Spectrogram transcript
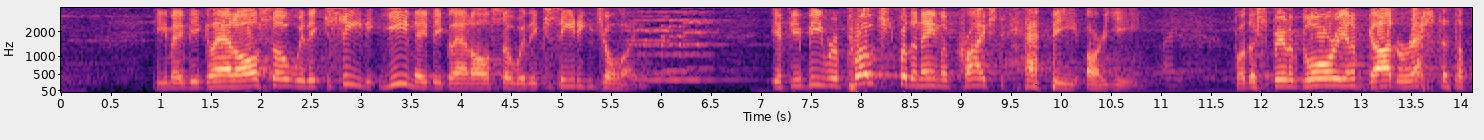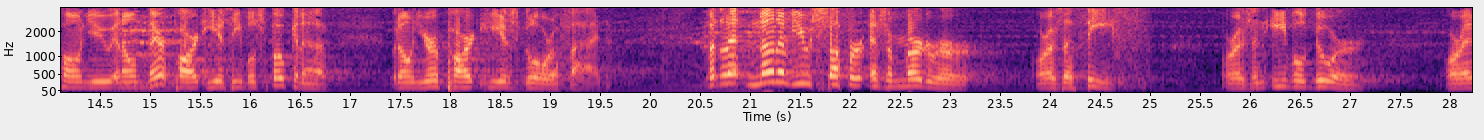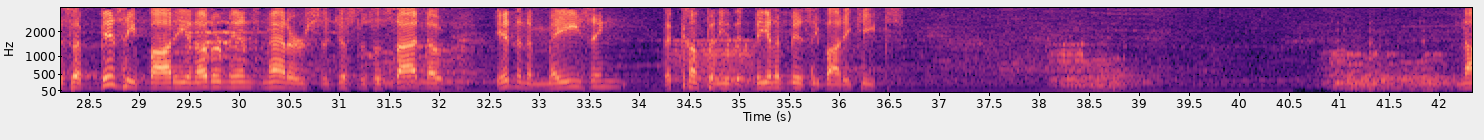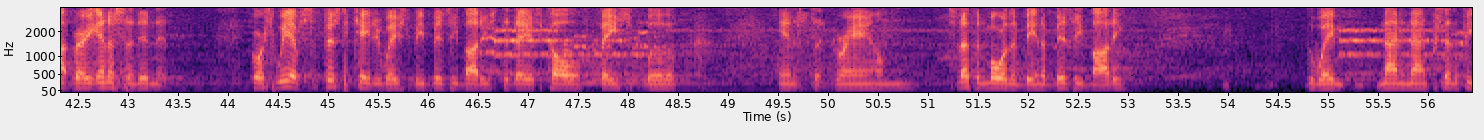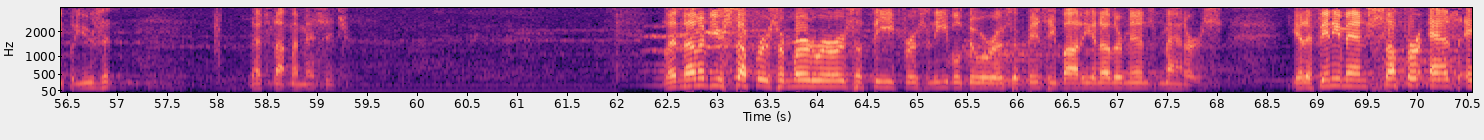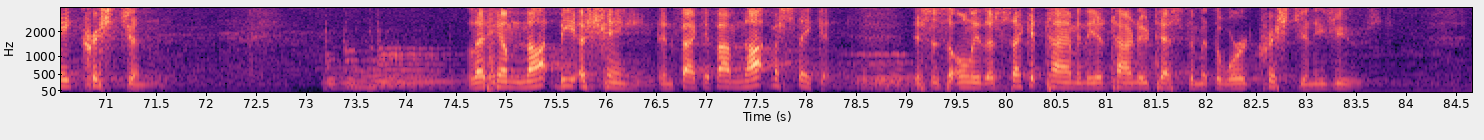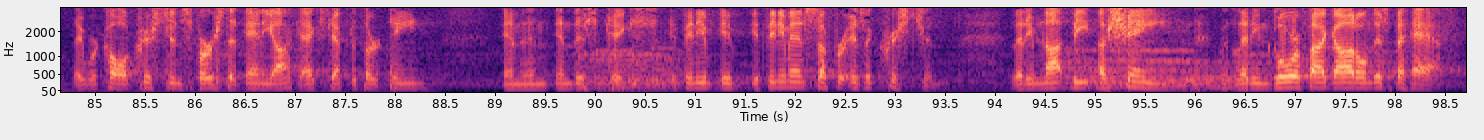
he may be glad also with exceeding, ye may be glad also with exceeding joy. If ye be reproached for the name of Christ, happy are ye. For the Spirit of glory and of God resteth upon you, and on their part he is evil spoken of, but on your part he is glorified. But let none of you suffer as a murderer, or as a thief, or as an evildoer, or as a busybody in other men's matters. So just as a side note, isn't it amazing the company that being a busybody keeps? Not very innocent, isn't it? Of course, we have sophisticated ways to be busybodies today. It's called Facebook, Instagram. It's nothing more than being a busybody. The way 99% of the people use it. That's not my message. Let none of you suffer as a murderer, as a thief, or as an evildoer, as a busybody in other men's matters. Yet if any man suffer as a Christian, let him not be ashamed. In fact, if I'm not mistaken, this is only the second time in the entire New Testament the word Christian is used. They were called Christians first at Antioch, Acts chapter 13. And then in this case, if any, if, if any man suffer as a Christian, let him not be ashamed, but let him glorify God on this behalf.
